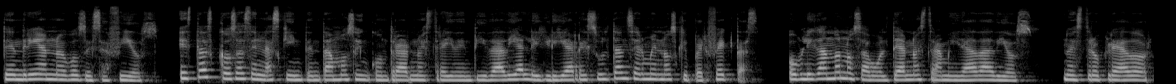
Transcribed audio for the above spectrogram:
tendrían nuevos desafíos. Estas cosas en las que intentamos encontrar nuestra identidad y alegría resultan ser menos que perfectas, obligándonos a voltear nuestra mirada a Dios, nuestro Creador,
